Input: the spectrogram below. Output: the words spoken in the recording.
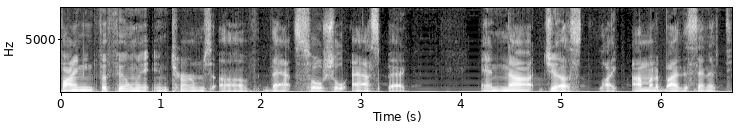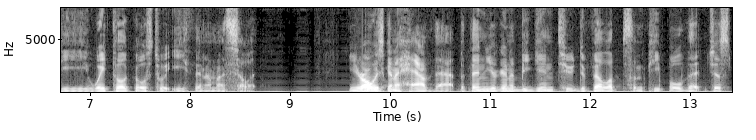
finding fulfillment in terms of that social aspect and not just like I'm going to buy this NFT, wait till it goes to an ETH, and I'm going to sell it. You're always going to have that, but then you're going to begin to develop some people that just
